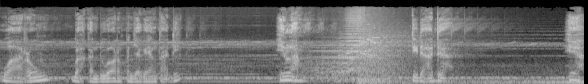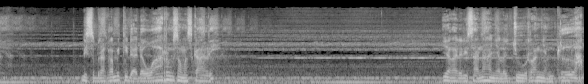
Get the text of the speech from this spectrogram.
Warung, bahkan dua orang penjaga yang tadi hilang. Tidak ada. Ya, di seberang kami tidak ada warung sama sekali. Yang ada di sana hanyalah jurang yang gelap.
